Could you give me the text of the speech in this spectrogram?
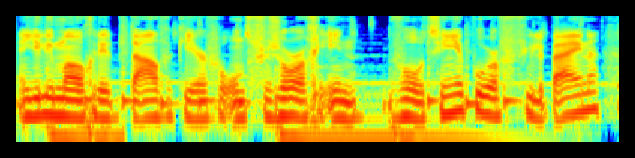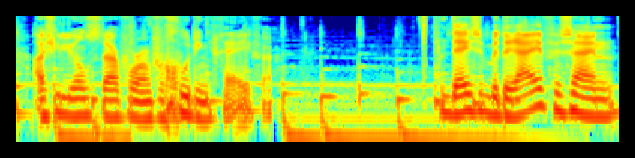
en jullie mogen dit betaalverkeer voor ons verzorgen in bijvoorbeeld Singapore of Filipijnen als jullie ons daarvoor een vergoeding geven. Deze bedrijven zijn,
